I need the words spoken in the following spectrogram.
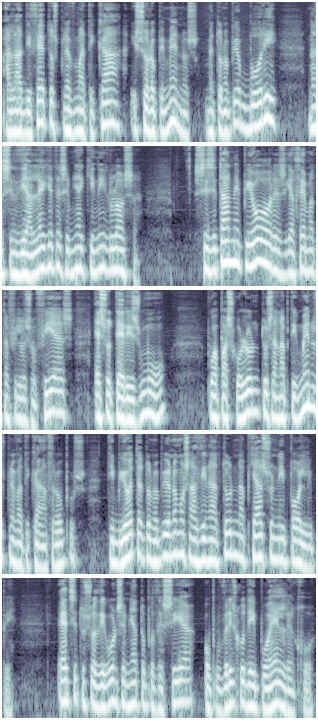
αλλά αντιθέτως πνευματικά ισορροπημένος με τον οποίο μπορεί να συνδιαλέγεται σε μια κοινή γλώσσα. Συζητάνε επί ώρες για θέματα φιλοσοφίας, εσωτερισμού που απασχολούν τους αναπτυγμένους πνευματικά ανθρώπους, την ποιότητα των οποίων όμως αδυνατούν να πιάσουν οι υπόλοιποι. Έτσι τους οδηγούν σε μια τοποθεσία όπου βρίσκονται υπό έλεγχο,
